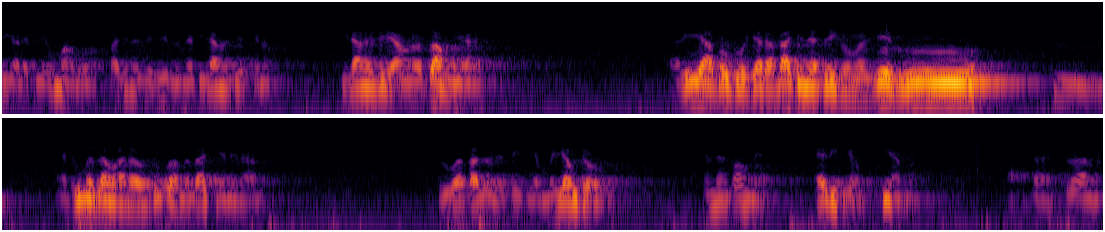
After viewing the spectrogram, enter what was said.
သိကလည်းပြုံးမှာကိုပါရှင်သိပြည့်ပြီမဲ့ဒီလားမပြည့်ခင်တော့ဒီလားမပြည့်အောင်လို့စောင့်နေရတယ်အရိယာပုဂ္ဂိုလ်ကြတော့သားချင်းတဲ့စိတ်ကိုမပြည့်ဘူးอืมအထူးမဆောင်ရတော့သူကမသားချင်းနေတာလူကတတ်လို့တဲ့စိတ်ကြီးမရောက်တော့ဘူးနည်းနည်းကောင်းတယ်အဲ့ဒီကြောင့်ပြရမှာအဲဆိုရမယ်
